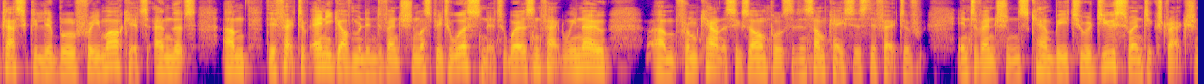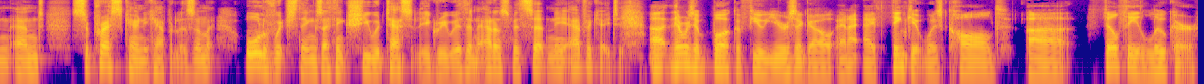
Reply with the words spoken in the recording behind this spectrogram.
classically liberal free market, and that um, the effect of any government intervention must be to worsen it. Whereas, in fact, we know um, from countless examples that in some cases the effect of interventions can be to reduce rent extraction and suppress crony capitalism. All of which things I think she would tacitly agree with, and Adam Smith certainly advocated. Uh, there was a book a few years ago, and I, I think it was called uh, "Filthy Lucre."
